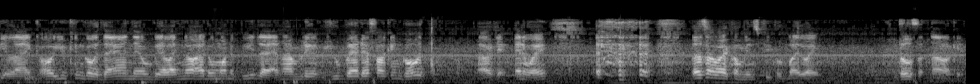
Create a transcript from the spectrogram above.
be like, "Oh, you can go there," and they'll be like, "No, I don't want to be there," and I'm like, "You better fucking go." Okay, anyway, that's how I convince people. By the way, those. Oh, okay.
